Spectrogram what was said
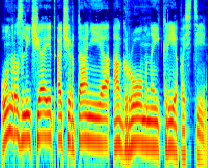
он различает очертания огромной крепости.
